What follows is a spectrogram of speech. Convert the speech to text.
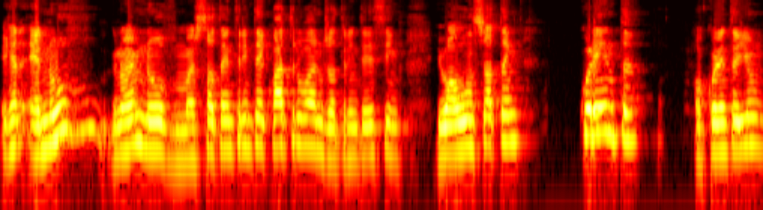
É novo, não é novo, mas só tem 34 anos ou 35. E o Alonso já tem 40 ou 41.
